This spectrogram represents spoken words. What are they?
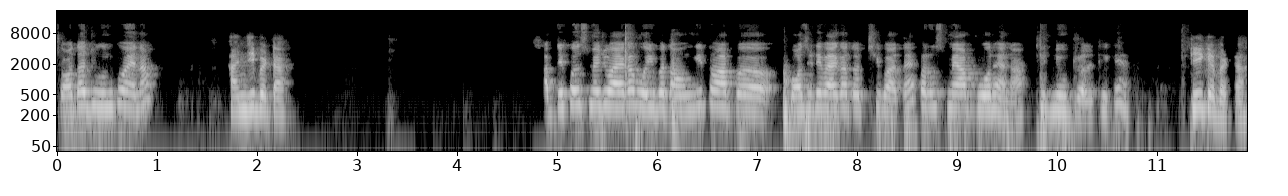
चौदह जून को है ना? हाँ जी बेटा। अब देखो इसमें जो आएगा वही बताऊँगी तो आप पॉजिटिव आएगा तो अच्छी बात है पर उसमें आप वो रहना ठीक न्यूट्रल ठीक है? ठीक है बेटा।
